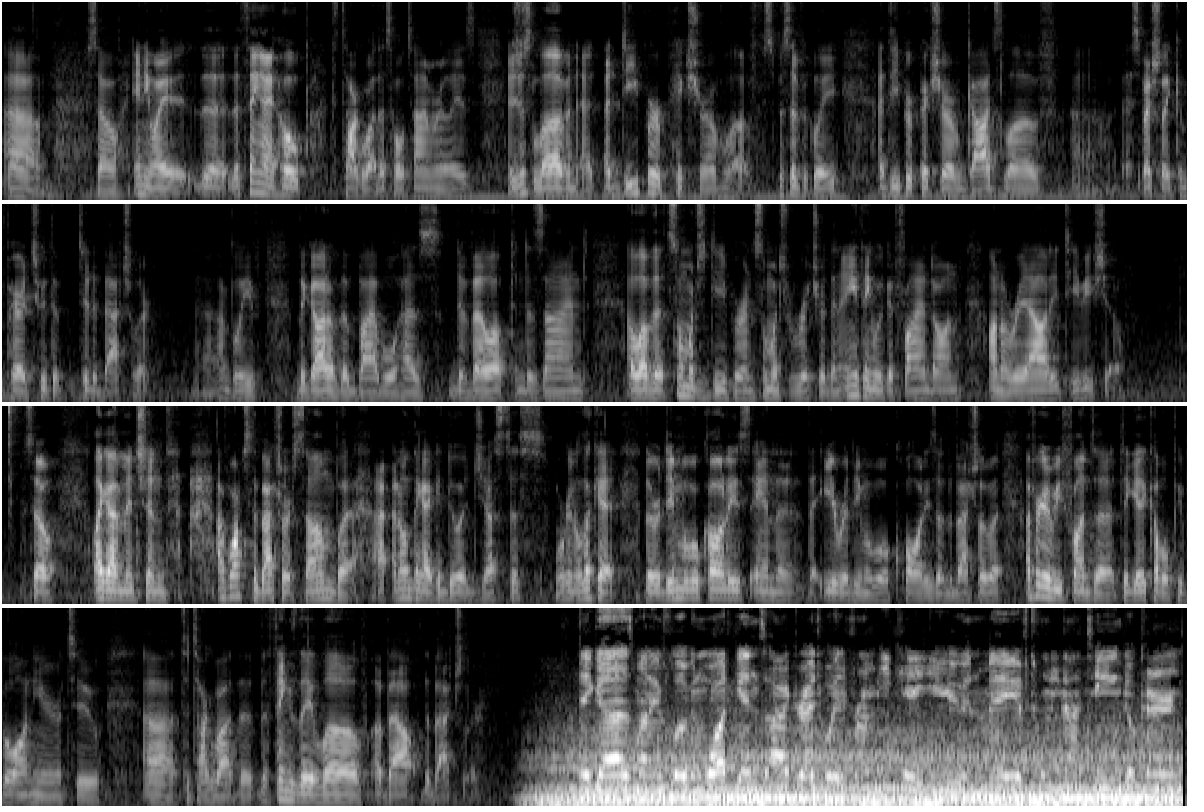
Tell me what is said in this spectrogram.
Um, so anyway, the the thing I hope to talk about this whole time really is is just love and a, a deeper picture of love, specifically a deeper picture of God's love, uh, especially compared to the to the Bachelor. Uh, I believe the God of the Bible has developed and designed a love that's so much deeper and so much richer than anything we could find on on a reality TV show. So, like I mentioned, I've watched The Bachelor some, but I don't think I could do it justice. We're going to look at the redeemable qualities and the, the irredeemable qualities of The Bachelor, but I figured it'd be fun to, to get a couple people on here to, uh, to talk about the, the things they love about The Bachelor. Hey guys, my name is Logan Watkins. I graduated from EKU in May of 2019. Go Kern.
